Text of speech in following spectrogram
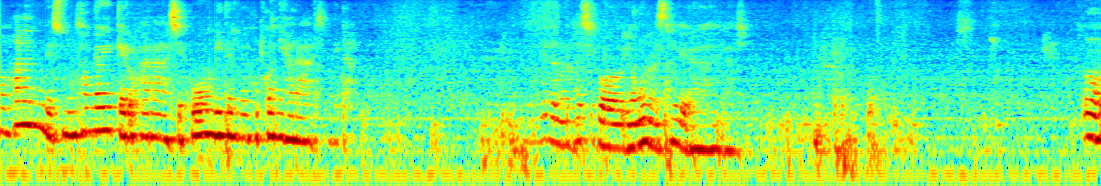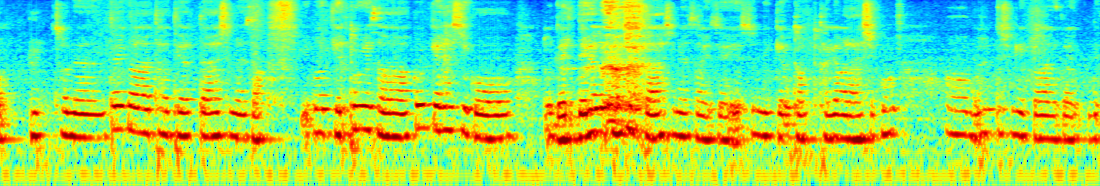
어, 하나님 예수님 성령님께로 가라 하시고 믿음을 굳건히 하라 하십니다. 믿음을 하시고 영혼을 살리라 어, 저는 때가 다 되었다 하시면서 이번 기회를 통해서 끊게 하시고 또 내, 내려놓게 하셨다 하시면서 이제 예수님께로 더욱더 달려가라 하시고 어, 무슨 뜻입니까? 그러니까 네,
